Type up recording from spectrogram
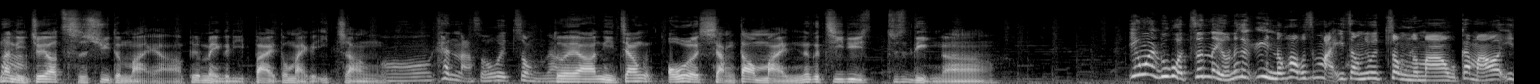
那你就要持续的买啊，比如每个礼拜都买个一张哦，看哪时候会中这样。对啊，你这样偶尔想到买，你那个几率就是零啊。因为如果真的有那个运的话，不是买一张就会中了吗？我干嘛要一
